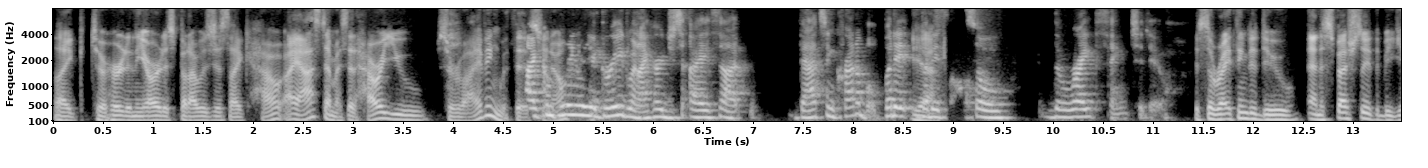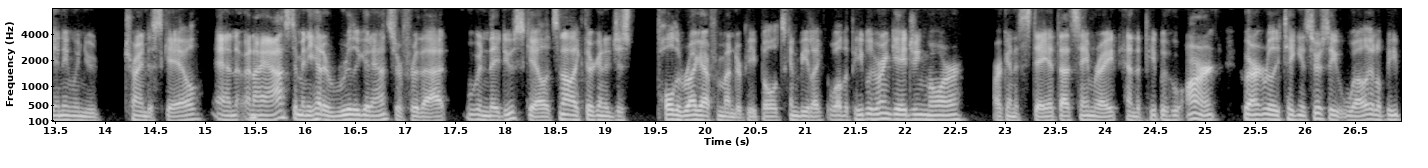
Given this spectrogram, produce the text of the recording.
like to hurt any artist, but I was just like, how I asked him, I said, How are you surviving with this? I you know? completely agreed when I heard you I thought that's incredible. But it Yeah. but it's also the right thing to do. It's the right thing to do. And especially at the beginning when you're trying to scale. And and I asked him and he had a really good answer for that. When they do scale, it's not like they're gonna just pull the rug out from under people. It's gonna be like, well, the people who are engaging more are gonna stay at that same rate. And the people who aren't, who aren't really taking it seriously, well, it'll be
